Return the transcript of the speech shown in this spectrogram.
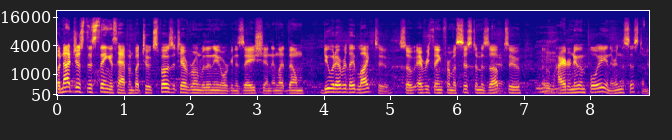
but not just this thing has happened, but to expose it to everyone within the organization and let them do whatever they'd like to. So everything from a system is up to uh, hired a new employee and they're in the system.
